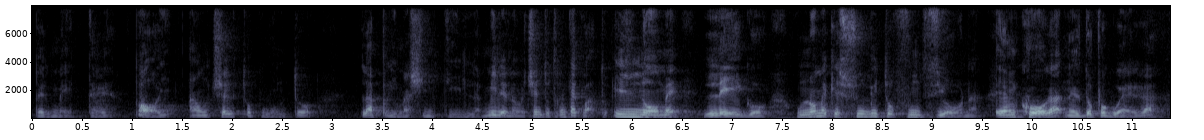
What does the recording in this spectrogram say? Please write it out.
permettere. Poi a un certo punto la prima scintilla. 1934, il nome Lego, un nome che subito funziona. E ancora nel dopoguerra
